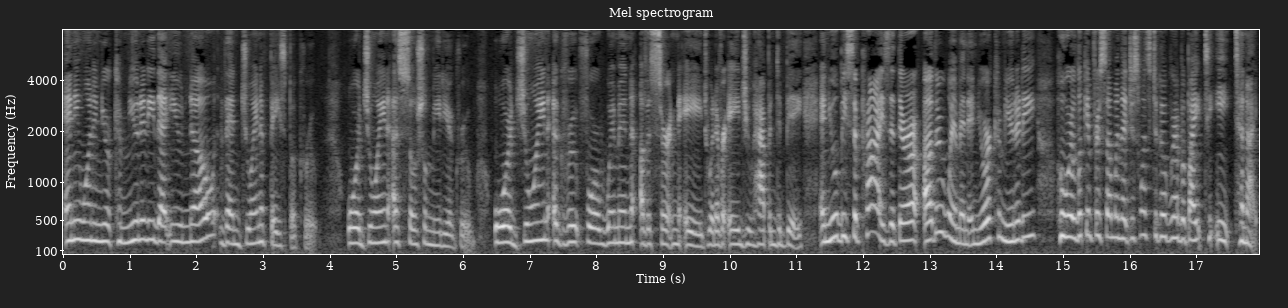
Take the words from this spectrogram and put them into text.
anyone in your community that you know, then join a Facebook group or join a social media group or join a group for women of a certain age, whatever age you happen to be. And you'll be surprised that there are other women in your community who are looking for someone that just wants to go grab a bite to eat tonight.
